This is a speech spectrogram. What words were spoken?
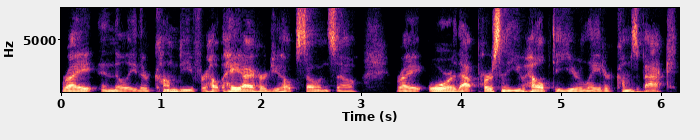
right? And they'll either come to you for help hey i heard you help so and so right? Or that person that you helped a year later comes back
